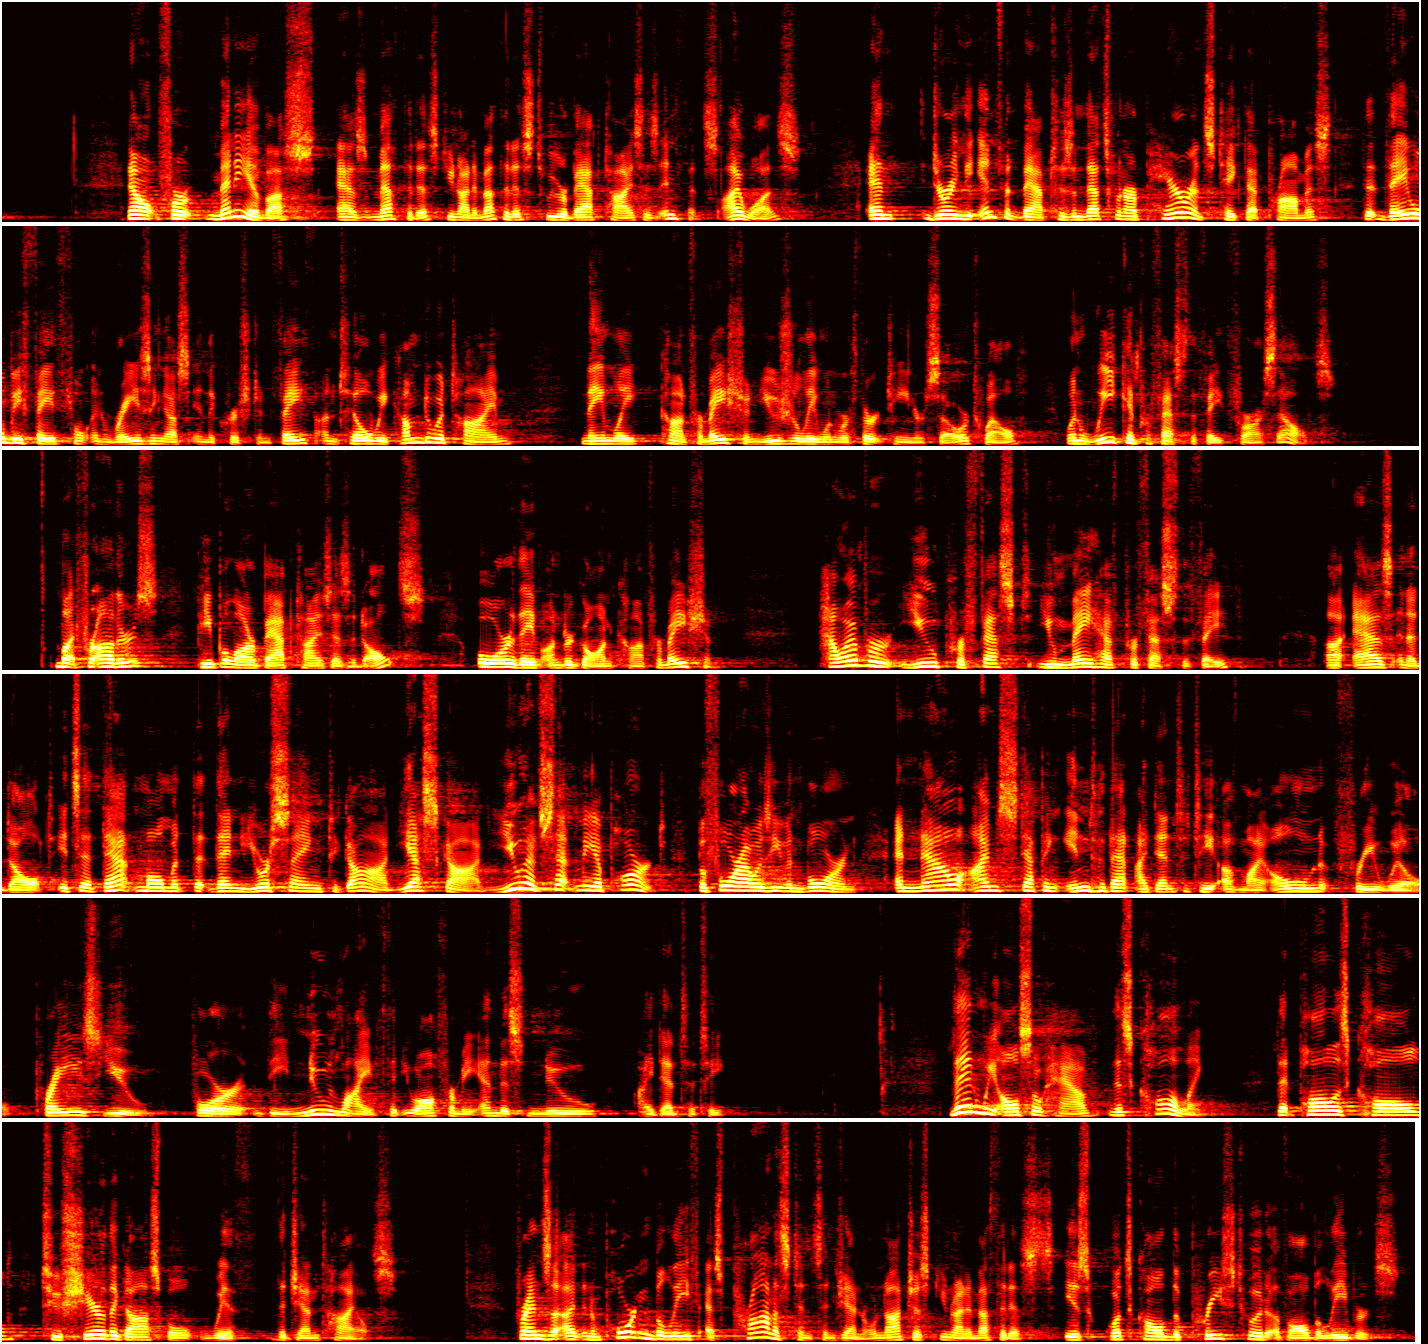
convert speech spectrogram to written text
Now, for many of us as Methodists, United Methodists, we were baptized as infants. I was. And during the infant baptism, that's when our parents take that promise that they will be faithful in raising us in the Christian faith until we come to a time, namely confirmation, usually when we're 13 or so or 12, when we can profess the faith for ourselves. But for others, people are baptized as adults or they've undergone confirmation. However, you professed, you may have professed the faith, uh, as an adult, it's at that moment that then you're saying to God, Yes, God, you have set me apart before I was even born, and now I'm stepping into that identity of my own free will. Praise you for the new life that you offer me and this new identity. Then we also have this calling that Paul is called to share the gospel with the Gentiles. Friends, an important belief as Protestants in general, not just United Methodists, is what's called the priesthood of all believers.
